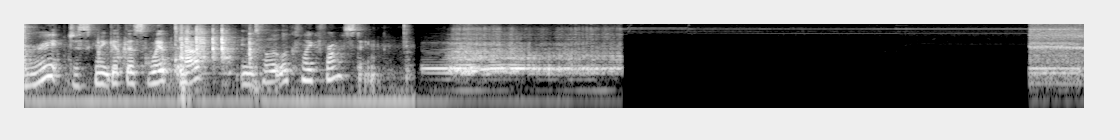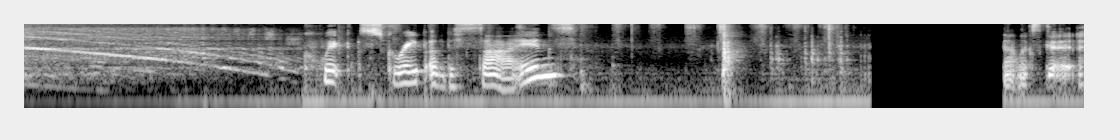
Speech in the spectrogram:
All right, just gonna get this whipped up until it looks like frosting. Quick scrape of the sides. That looks good.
